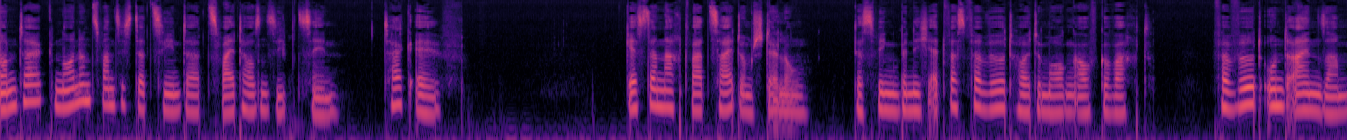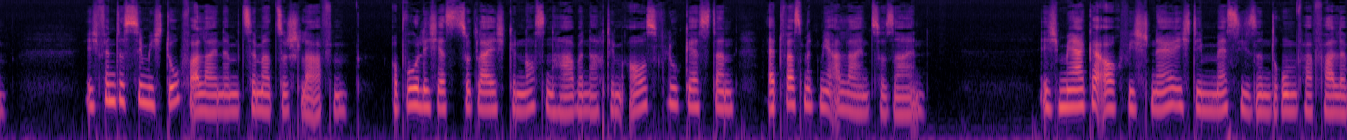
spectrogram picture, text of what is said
Sonntag, 29.10.2017, Tag 11. Gestern Nacht war Zeitumstellung, deswegen bin ich etwas verwirrt heute Morgen aufgewacht. Verwirrt und einsam. Ich finde es ziemlich doof, allein im Zimmer zu schlafen, obwohl ich es zugleich genossen habe, nach dem Ausflug gestern etwas mit mir allein zu sein. Ich merke auch, wie schnell ich dem Messi-Syndrom verfalle,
